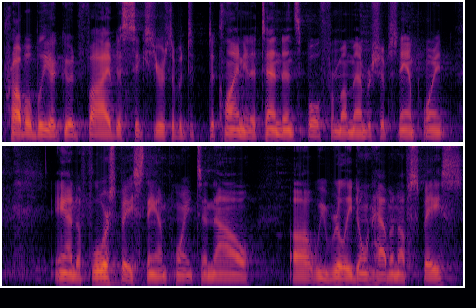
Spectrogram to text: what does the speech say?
probably a good five to six years of a de- decline in attendance, both from a membership standpoint and a floor space standpoint, to now uh, we really don't have enough space.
